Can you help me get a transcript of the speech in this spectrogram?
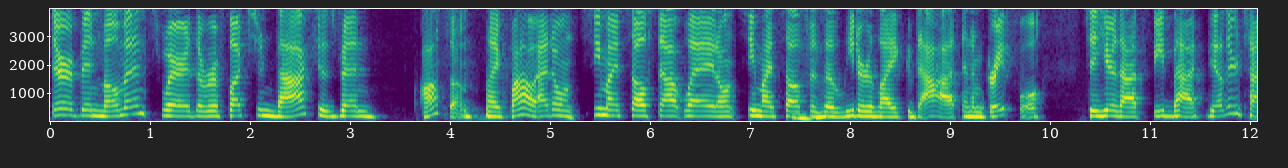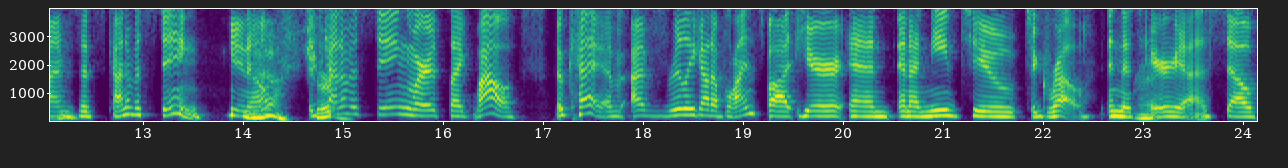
there have been moments where the reflection back has been awesome. Like, wow, I don't see myself that way. I don't see myself as mm-hmm. a leader like that. And I'm grateful to hear that feedback. The other times mm-hmm. it's kind of a sting, you know? Yeah, It's kind of a sting where it's like, wow, okay, I've, I've really got a blind spot here and and I need to to grow in this Right. area. So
